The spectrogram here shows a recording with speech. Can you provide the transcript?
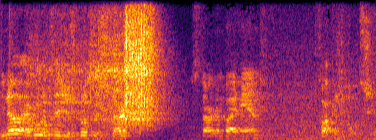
You know, everyone says you're supposed to start start them by hand. Fucking bullshit.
